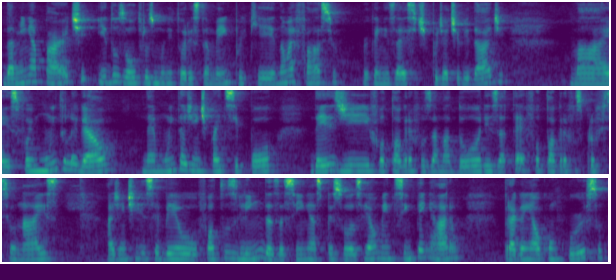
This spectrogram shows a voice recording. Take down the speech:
da minha parte e dos outros monitores também, porque não é fácil organizar esse tipo de atividade, mas foi muito legal, né? Muita gente participou, desde fotógrafos amadores até fotógrafos profissionais. A gente recebeu fotos lindas, assim, as pessoas realmente se empenharam para ganhar o concurso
